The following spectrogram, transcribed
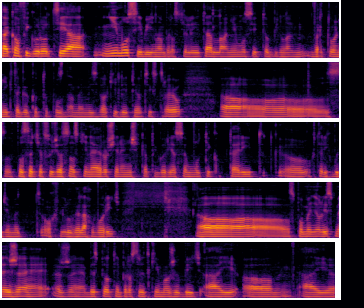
tá konfigurácia nemusí byť len proste lietadlo, nemusí to byť len vrtulník, tak ako to poznáme my z veľkých lietajúcich strojov. V podstate v súčasnosti najrozšírenejšia kategória sú multikoptery, o ktorých budeme o chvíľu veľa hovoriť spomenuli sme, že, že bezpilotné prostriedky môžu byť aj, um, aj uh,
